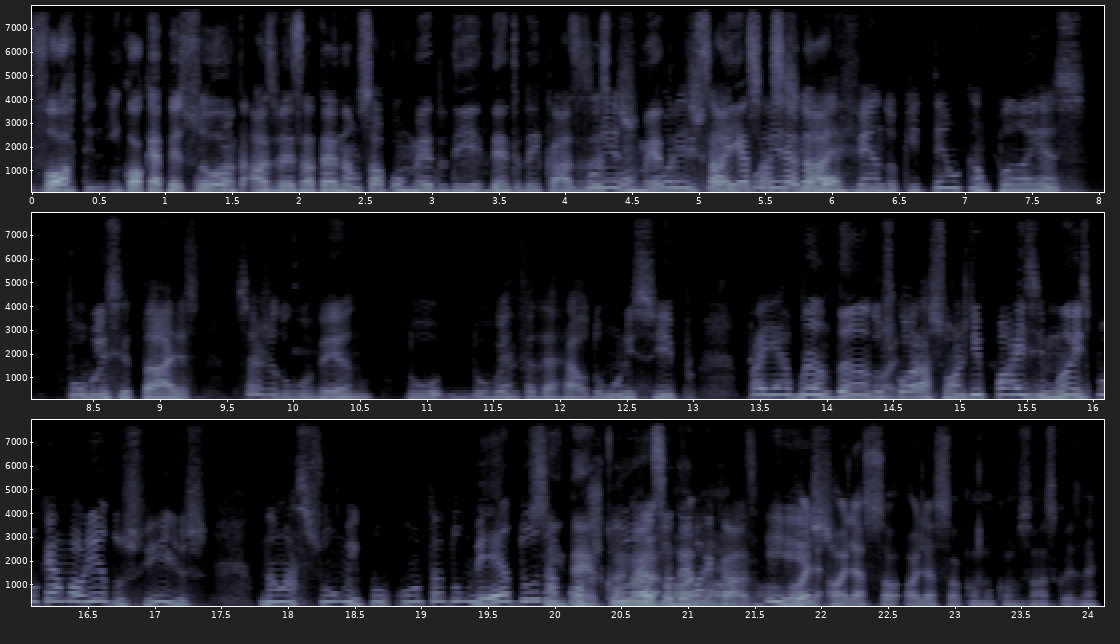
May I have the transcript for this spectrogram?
forte em qualquer pessoa. Conta, às vezes até não só por medo de dentro de casa, às vezes por medo por de sair à sociedade. Por isso eu defendo que tenham campanhas publicitárias, seja do governo, do, do governo federal, do município, para ir abrandando Olha. os corações de pais e mães, porque a maioria dos filhos não assumem por conta do medo Sim, da postura do dentro pai. de casa. Olha, olha só, olha só como, como são as coisas, né?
